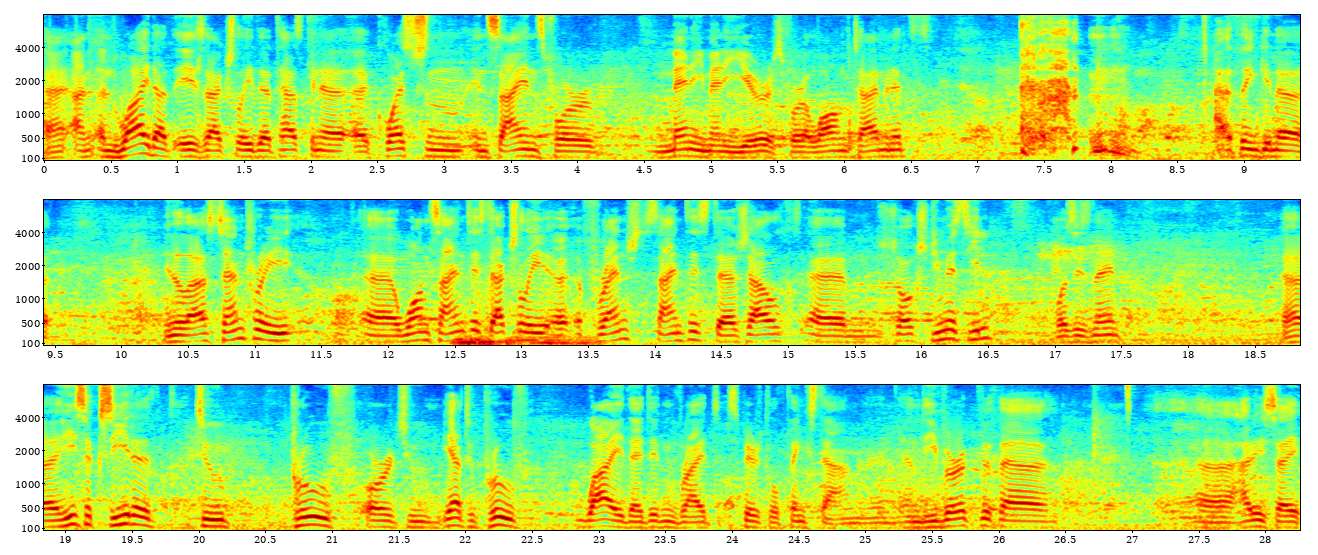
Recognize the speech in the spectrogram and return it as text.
And, and why that is actually that has been a, a, question in science for many many years, for a long time, and it's I think in a in the last century. Uh, one scientist, actually a, a French scientist, uh, Charles, um, Georges Dumézil was his name, uh, he succeeded to prove or to yeah to prove why they didn't write spiritual things down. And, and he worked with uh, uh, how do you say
